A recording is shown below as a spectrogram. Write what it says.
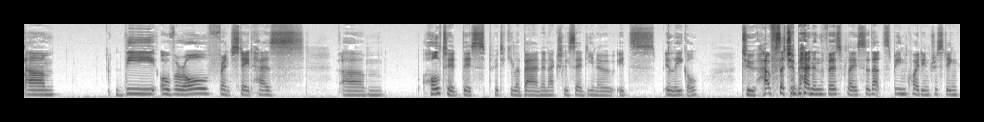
Um, the overall French state has um, halted this particular ban and actually said, you know, it's illegal to have such a ban in the first place. So that's been quite interesting.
